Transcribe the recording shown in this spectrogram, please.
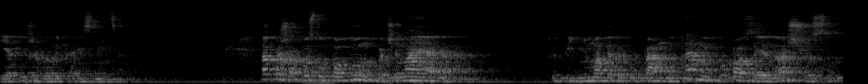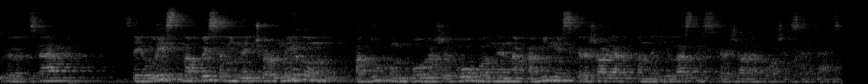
Є дуже велика різниця. Також апостол Павло ну, починає е, тут піднімати таку певну тему і показує, да, що е, це, цей лист написаний не чорнилом, а духом Бога живого, не на камінних скрижалях, а на тілесних скрижалях ваших сердець.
